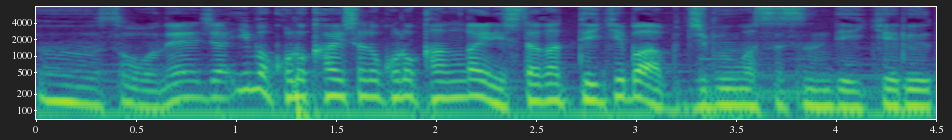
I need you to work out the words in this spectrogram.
うんそうねじゃあ今この会社のこの考えに従っていけば自分は進んでいける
